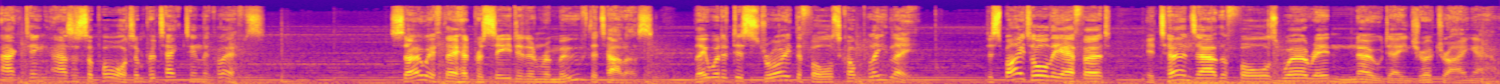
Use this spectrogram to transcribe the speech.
acting as a support and protecting the cliffs. So if they had proceeded and removed the talus, they would have destroyed the falls completely. Despite all the effort, it turns out the falls were in no danger of drying out.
